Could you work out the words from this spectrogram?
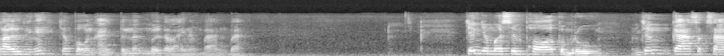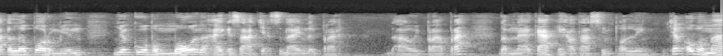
ត្រូវឃើញទេអញ្ចឹងបងអូនអាចពិនិត្យមើលកន្លែងហ្នឹងបានបាទអញ្ចឹងយើងមើល simple គំរូ អញ្ចឹងការសិក្សាទៅលើព័ត៌មានយើងគួរប្រមូលនៅឯកសារជាក់ស្ដែងដោយប្រាស់ដោយប្រើប្រាស់ដំណើរការគេហៅថា simple link អញ្ចឹងឧបមា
